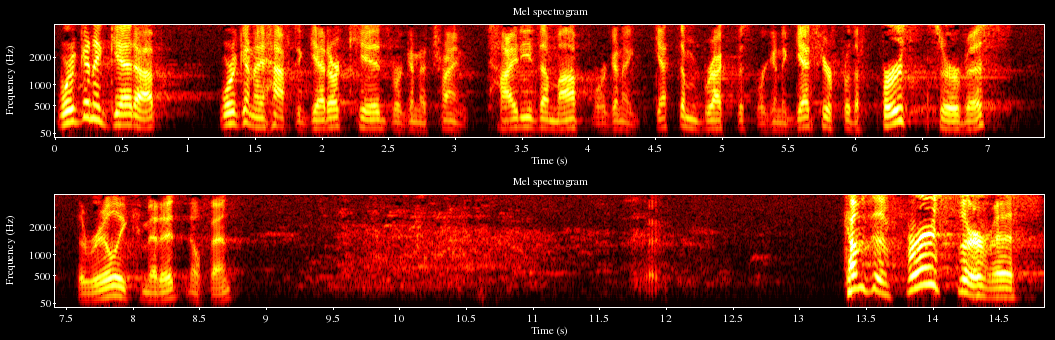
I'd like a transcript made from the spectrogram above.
We're going to get up. We're going to have to get our kids. We're going to try and tidy them up. We're going to get them breakfast. We're going to get here for the first service. They're really committed. No offense. Comes to the first service,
